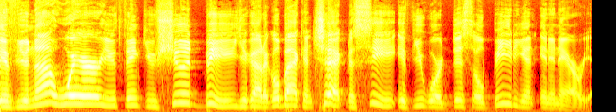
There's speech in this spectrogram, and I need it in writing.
if you're not where you think you should be, you got to go back and check to see if you were disobedient in an area.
